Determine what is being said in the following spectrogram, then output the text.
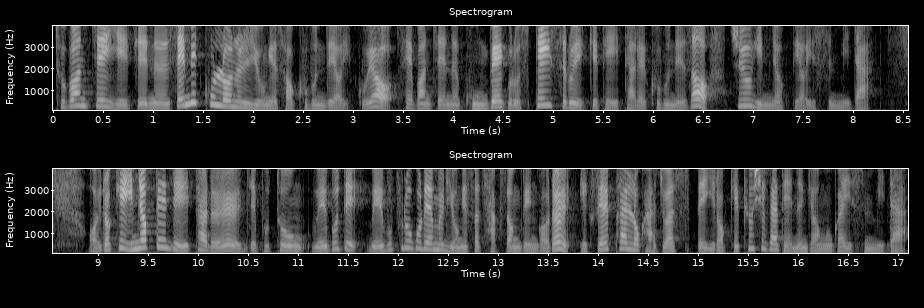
두 번째 예제는 세미콜론을 이용해서 구분되어 있고요. 세 번째는 공백으로 스페이스로 이렇게 데이터를 구분해서 쭉 입력되어 있습니다. 어, 이렇게 입력된 데이터를 이제 보통 외부 데, 외부 프로그램을 이용해서 작성된 거를 엑셀 파일로 가져왔을 때 이렇게 표시가 되는 경우가 있습니다.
